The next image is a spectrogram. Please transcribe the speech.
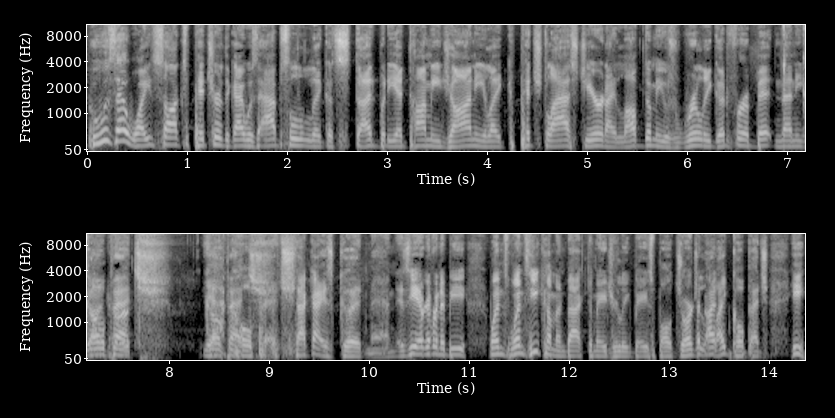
Who was that White Sox pitcher? The guy was absolutely like a stud, but he had Tommy John. He like pitched last year, and I loved him. He was really good for a bit, and then he got hurt. Kopech. Yeah, Kopech. Kopech. That guy's good, man. Is he ever going to be? When's when's he coming back to Major League Baseball, George? I like Kopech. He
